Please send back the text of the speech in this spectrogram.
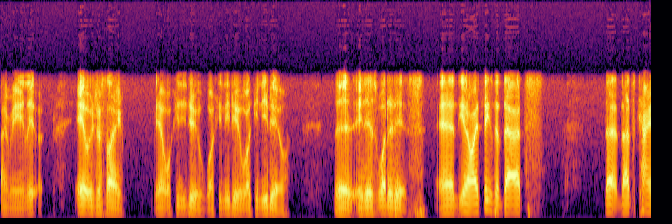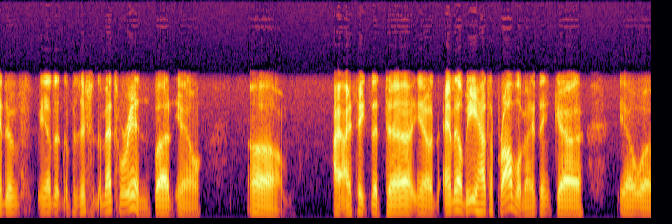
I mean, it it was just like, yeah, what can you do? What can you do? What can you do? It is what it is. And you know, I think that that's that that's kind of you know the, the position the Mets were in. But you know, um, I, I think that uh, you know MLB has a problem. I think uh, you know. Uh,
